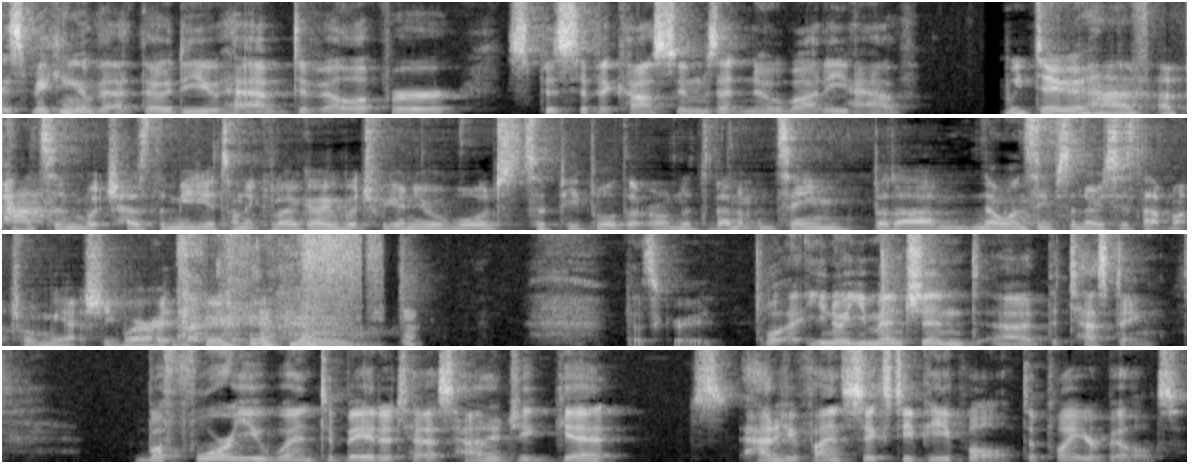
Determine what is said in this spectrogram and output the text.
speaking of that though do you have developer specific costumes that nobody have We do have a pattern which has the Mediatonic logo, which we only award to people that are on the development team, but um, no one seems to notice that much when we actually wear it. that's great. Well you know you mentioned uh, the testing. Before you went to beta test how did you get how did you find 60 people to play your builds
